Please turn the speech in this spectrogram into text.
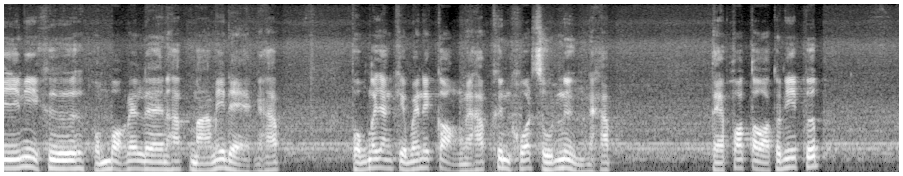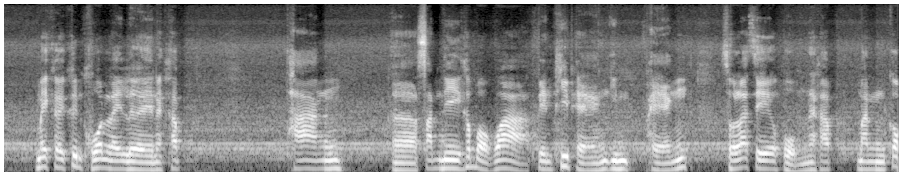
ดีนี่คือผมบอกได้เลยนะครับ หมาไม่แดกนะครับ ผมก็ยังเก็บไว้ในกล่องนะครับ ขึ้นโค้ดศูนย์หนึ่งนะครับ แต่พอต่อตัวนี้ปุ๊บ ไม่เคยขึ้นโค้ดอะไรเลยนะครับ ทางซันดีเขาบอกว่าเป็นที่แผงอินแผงโซลาเซลล์ผมนะครับ มันก็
